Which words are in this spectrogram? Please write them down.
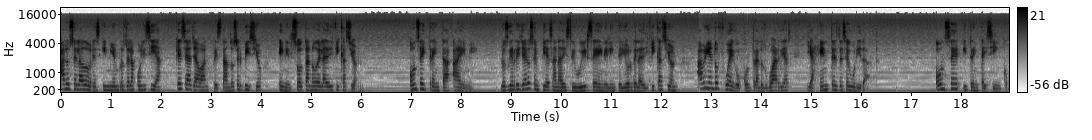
a los celadores y miembros de la policía que se hallaban prestando servicio en el sótano de la edificación. 11 y 30 AM. Los guerrilleros empiezan a distribuirse en el interior de la edificación, abriendo fuego contra los guardias y agentes de seguridad. 11 y 35.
